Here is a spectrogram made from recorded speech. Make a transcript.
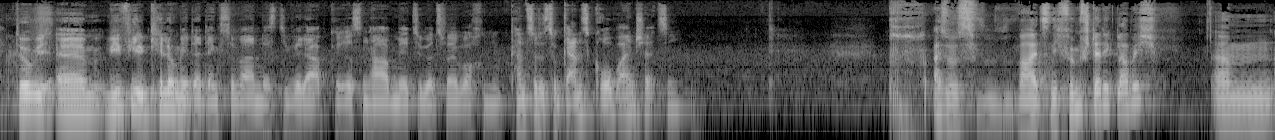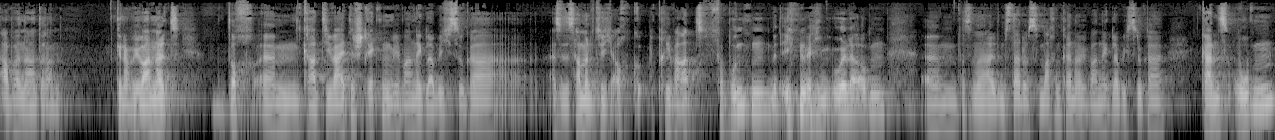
Tobi, ähm, wie viele Kilometer denkst du waren das, die wir da abgerissen haben, jetzt über zwei Wochen? Kannst du das so ganz grob einschätzen? Also es war jetzt nicht fünfstellig, glaube ich, ähm, aber nah dran. Genau, wir waren halt doch ähm, gerade die weiten Strecken, wir waren da, glaube ich, sogar, also das haben wir natürlich auch privat verbunden mit irgendwelchen Urlauben, ähm, was man halt im Status machen kann, aber wir waren da, glaube ich, sogar ganz oben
